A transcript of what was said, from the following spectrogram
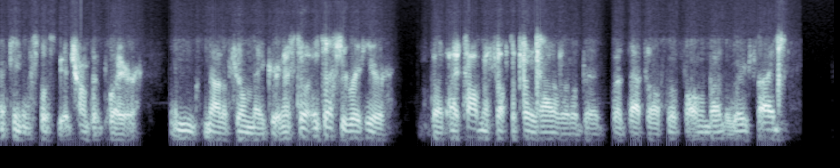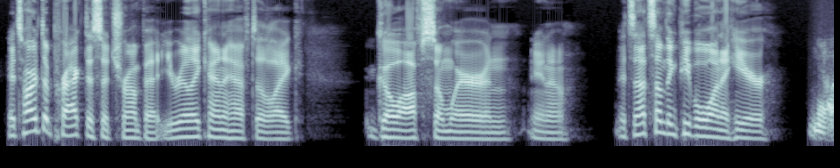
I think I'm supposed to be a trumpet player and not a filmmaker. And I still it's actually right here. But I taught myself to play that a little bit, but that's also fallen by the wayside. It's hard to practice a trumpet. You really kind of have to like go off somewhere and you know it's not something people want to hear no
